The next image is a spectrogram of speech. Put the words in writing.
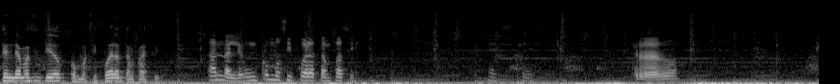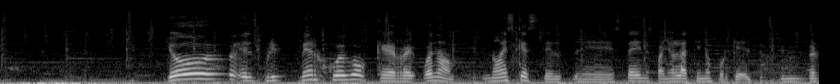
tendría más sentido como si fuera tan fácil. ándale, un como si fuera tan fácil. Este, Qué raro. Yo, el primer juego que, re- bueno, no es que esté, eh, esté en español latino, porque el primer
